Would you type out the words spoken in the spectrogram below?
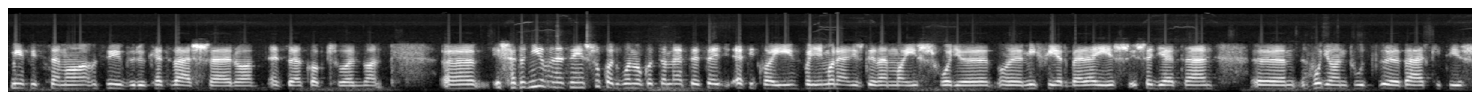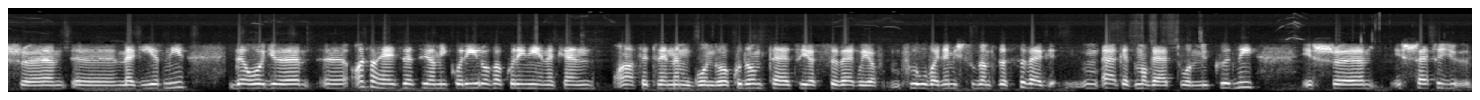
miért viszem az őbürüket vásárra ezzel kapcsolatban. Uh, és hát nyilván ezen én sokat gondolkodtam, mert ez egy etikai, vagy egy morális dilemma is, hogy uh, mi fér bele, és, és egyáltalán uh, hogyan tud bárkit is megírni de hogy az a helyzet, hogy amikor írok, akkor én ilyeneken alapvetően nem gondolkodom, tehát hogy a szöveg, vagy a flow, vagy nem is tudom, tehát a szöveg elkezd magától működni, és, és hát, hogy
